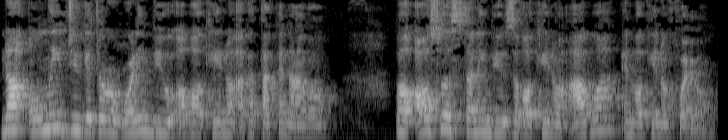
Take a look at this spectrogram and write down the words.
Not only do you get the rewarding view of Volcano Acatenango, but also the stunning views of Volcano Agua and Volcano Fuego.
